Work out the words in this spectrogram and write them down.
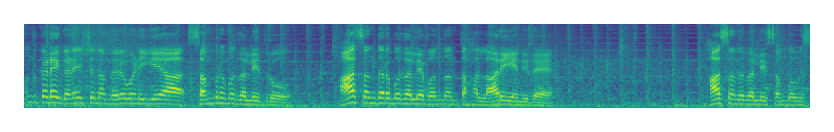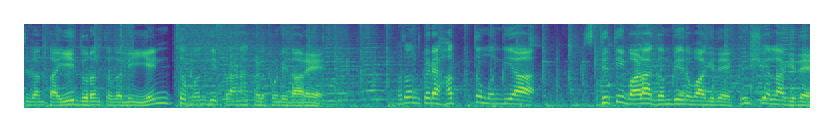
ಒಂದು ಕಡೆ ಗಣೇಶನ ಮೆರವಣಿಗೆಯ ಸಂಭ್ರಮದಲ್ಲಿದ್ರು. ಆ ಸಂದರ್ಭದಲ್ಲೇ ಬಂದಂತಹ ಲಾರಿ ಏನಿದೆ? ಹಾಸನದಲ್ಲಿ ಸಂಭವಿಸಿದಂಥ ಈ ದುರಂತದಲ್ಲಿ ಎಂಟು ಮಂದಿ ಪ್ರಾಣ ಕಳ್ಕೊಂಡಿದ್ದಾರೆ. ಮತ್ತೊಂದು ಕಡೆ ಹತ್ತು ಮಂದಿಯ ಸ್ಥಿತಿ ಬಹಳ ಗಂಭೀರವಾಗಿದೆ ಕ್ರೂಷಿಯಲ್ ಆಗಿದೆ.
